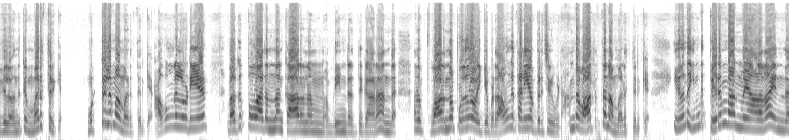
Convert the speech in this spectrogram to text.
இதில் வந்துட்டு மறுத்திருக்கேன். முற்றிலுமாக மறுத்திருக்கேன். அவங்களுடைய வகுப்புவாதம் தான் காரணம் அப்படின்றதுக்கான அந்த அந்த வாதம் தான் பொதுவாக வைக்கப்படுது. அவங்க தனியாக பிரிச்சுக்கப்பட்டு அந்த வாதத்தை நான் மறுத்திருக்கேன். இது வந்து இந்த பெரும்பான்மையால் தான் இந்த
